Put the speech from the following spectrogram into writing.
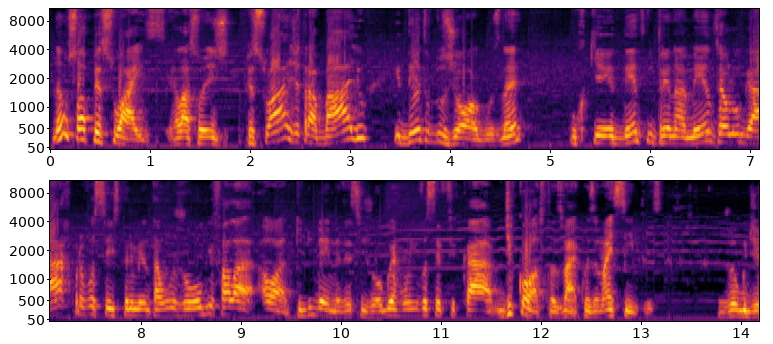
não só pessoais, relações pessoais de trabalho e dentro dos jogos, né? porque dentro do treinamento é o lugar para você experimentar um jogo e falar, ó, tudo bem, mas esse jogo é ruim você ficar de costas, vai, coisa mais simples. Um jogo de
